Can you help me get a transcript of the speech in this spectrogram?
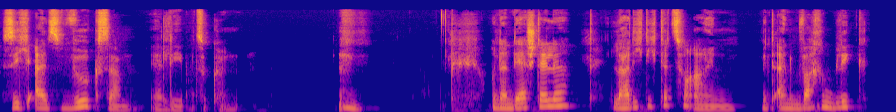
sich als wirksam erleben zu können. Und an der Stelle lade ich dich dazu ein, mit einem wachen Blick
